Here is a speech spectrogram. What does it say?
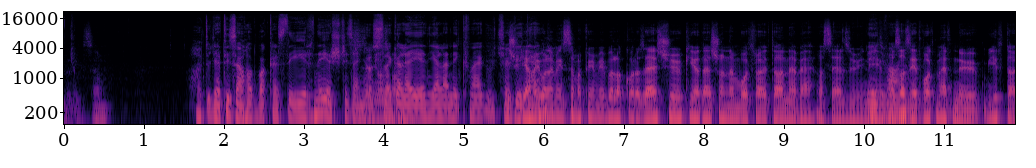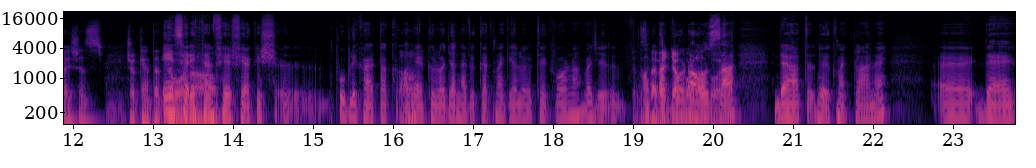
Emlékszem. Hát ugye 16-ba kezdi írni, és 18 legelején jelenik meg. Úgyhogy és ugye, igen. ha jól emlékszem a könyvéből, akkor az első kiadáson nem volt rajta a neve, a szerzői név. Az azért volt, mert nő írta, és ez csökkentette Én volna. szerintem férfiak is publikáltak, Aha. anélkül, hogy a nevüket megjelölték volna, vagy adtak volna hozzá, volna. de hát nők meg pláne. De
